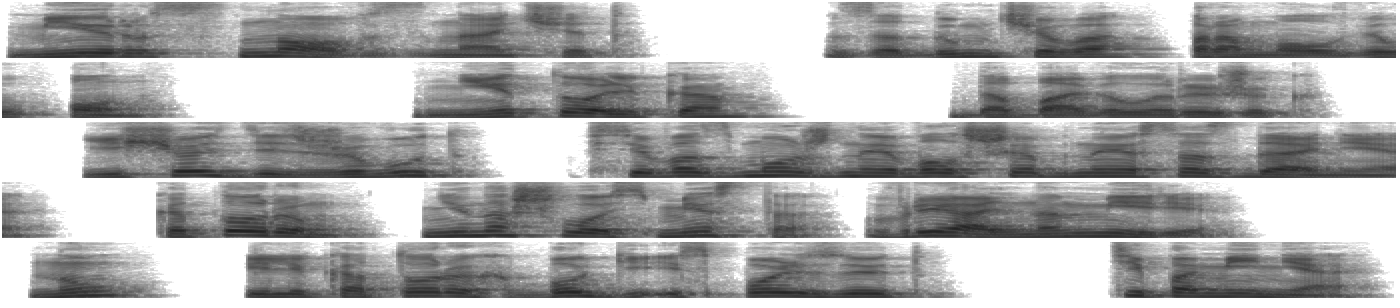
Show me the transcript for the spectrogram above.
«Мир снов, значит», – задумчиво промолвил он. «Не только», – добавил Рыжик. Еще здесь живут всевозможные волшебные создания, которым не нашлось места в реальном мире. Ну, или которых боги используют типа меня.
